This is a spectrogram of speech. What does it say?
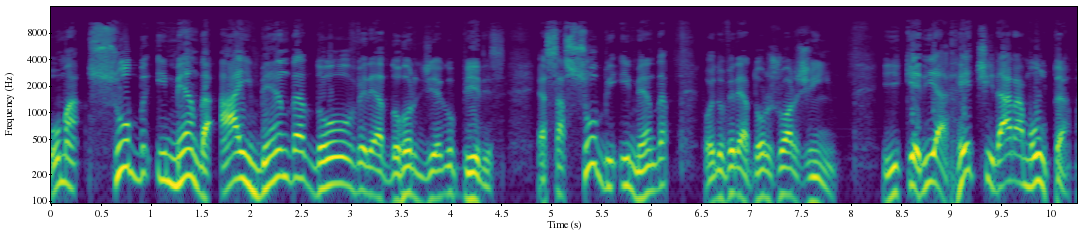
uma subemenda, a emenda do vereador Diego Pires. Essa subemenda foi do vereador Jorginho e queria retirar a multa,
